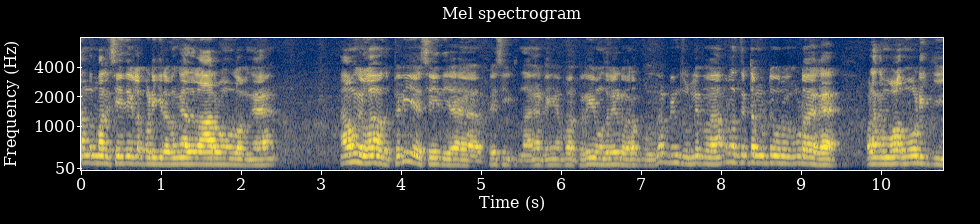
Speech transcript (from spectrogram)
அந்த மாதிரி செய்திகளை படிக்கிறவங்க அதில் ஆர்வம் உள்ளவங்க அவங்கெல்லாம் அது பெரிய செய்தியாக பேசிக்கிட்டு இருந்தாங்க அப்படிங்கப்பா பெரிய முதலீடு வரப்போகுது அப்படின்னு சொல்லி இப்போ அப்புறம் திட்டமிட்டு ஒரு ஊடக வழக்கம் போல் மோடிக்கு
